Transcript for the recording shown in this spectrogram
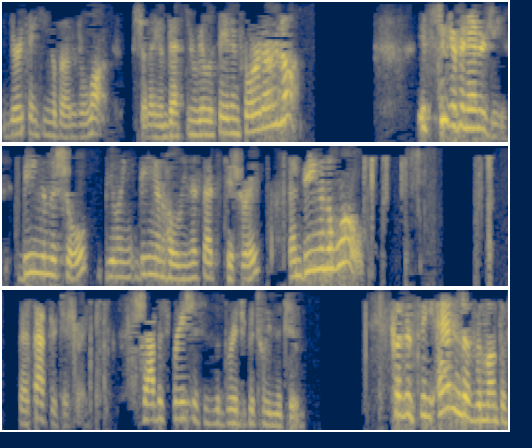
you're thinking about it a lot. Should I invest in real estate in Florida or not? It's two different energies. Being in the shul, being, being in holiness, that's Tishrei, and being in the world. That's after Tishrei. Shabbos Bereishis is the bridge between the two. Because it's the end of the month of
